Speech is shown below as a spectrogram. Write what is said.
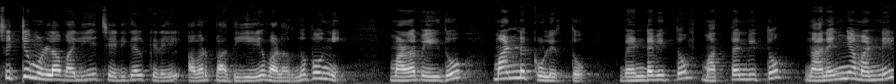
ചുറ്റുമുള്ള വലിയ ചെടികൾക്കിടയിൽ അവർ പതിയെ വളർന്നു പൊങ്ങി. മഴ പെയ്തു മണ്ണ് കുളിർത്തു. വെണ്ട വിത്തും മത്തൻ വിത്തും നനഞ്ഞ മണ്ണിൽ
